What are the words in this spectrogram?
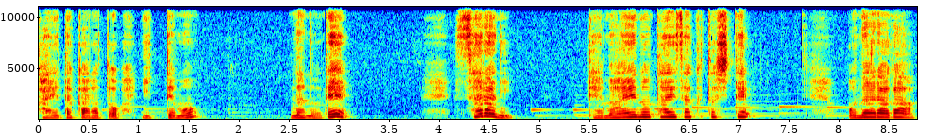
変えたからといっても。なのでさらに手前の対策としておならが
